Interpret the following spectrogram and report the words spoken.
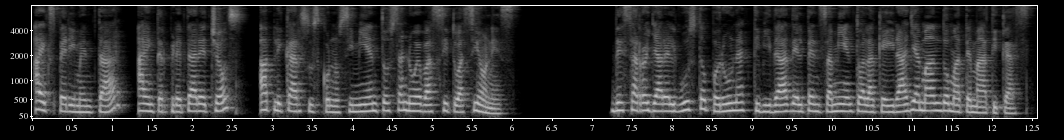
a experimentar, a interpretar hechos, aplicar sus conocimientos a nuevas situaciones. Desarrollar el gusto por una actividad del pensamiento a la que irá llamando matemáticas.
